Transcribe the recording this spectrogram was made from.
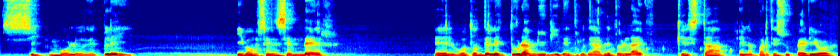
símbolo de play y vamos a encender el botón de lectura MIDI dentro de Ableton Live que está en la parte superior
